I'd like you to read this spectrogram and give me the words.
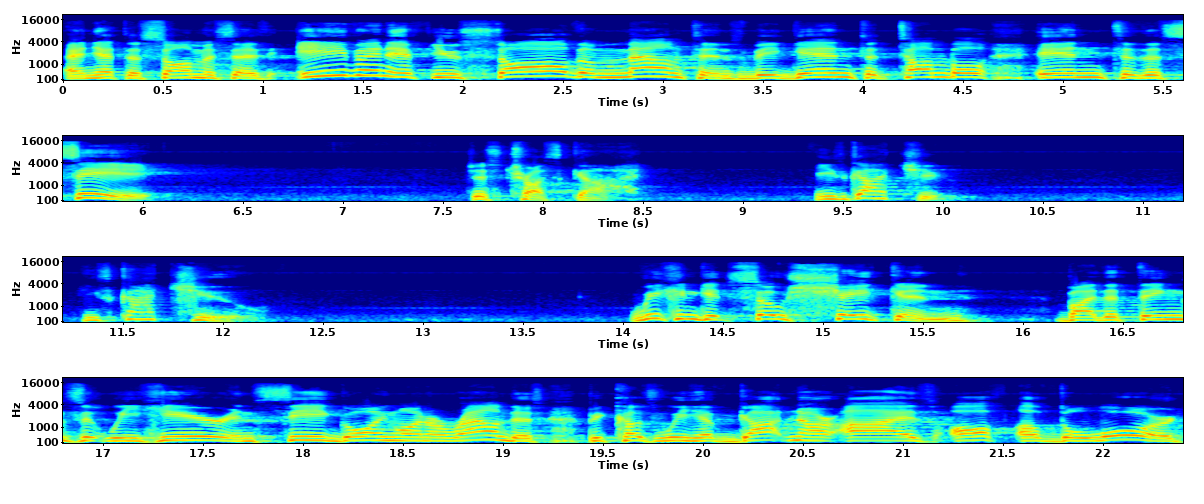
And yet the psalmist says, even if you saw the mountains begin to tumble into the sea, just trust God. He's got you. He's got you. We can get so shaken by the things that we hear and see going on around us because we have gotten our eyes off of the Lord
